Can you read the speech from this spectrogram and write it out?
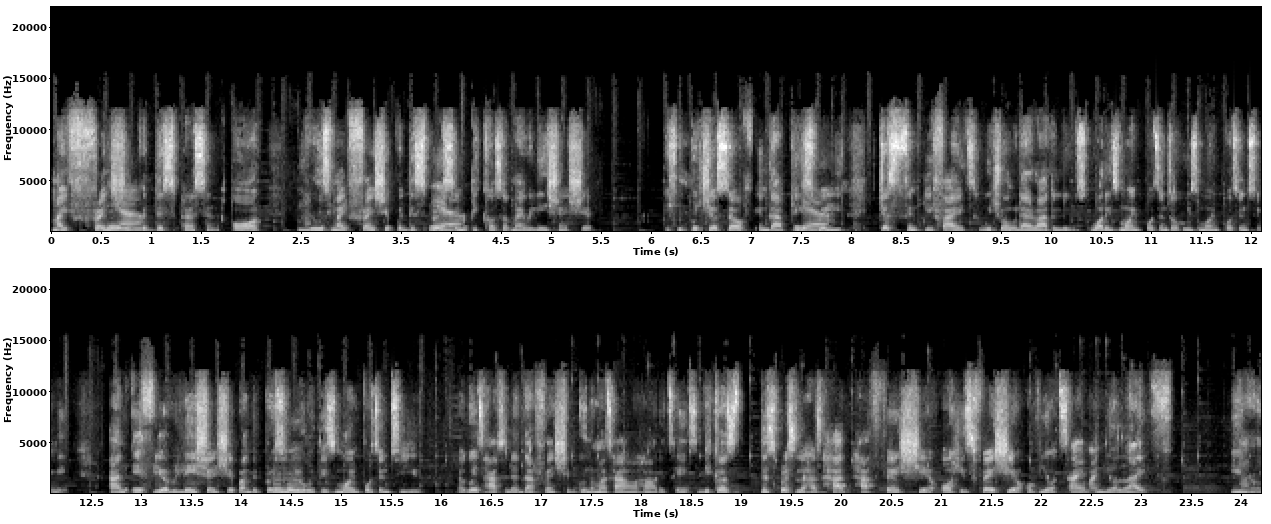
my friendship Yeah. with this person, or lose my friendship with this person Yeah. because of my relationship? If you put yourself in that place Yeah. where you just simplify it, which one would I rather lose? What is more important, or who is more important to me? And if your relationship and the person Mm-hmm. you're with is more important to you, you're going to have to let that friendship go, no matter how hard it is, because this person has had her fair share or his fair share of your time and your life. You know,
